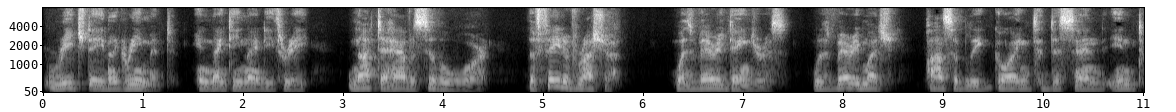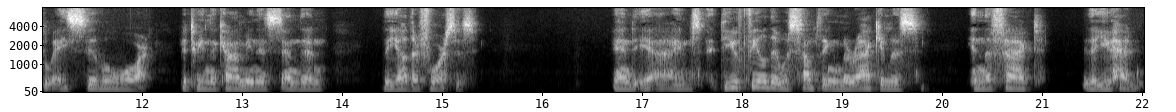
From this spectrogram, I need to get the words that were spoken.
reached an agreement in 1993 not to have a civil war, the fate of Russia was very dangerous, was very much possibly going to descend into a civil war between the communists and then the other forces. And uh, I'm, do you feel there was something miraculous in the fact that you had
